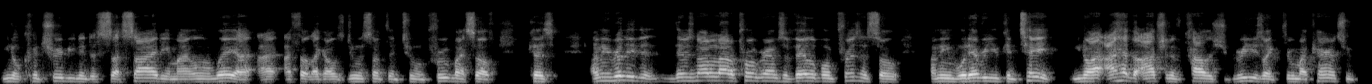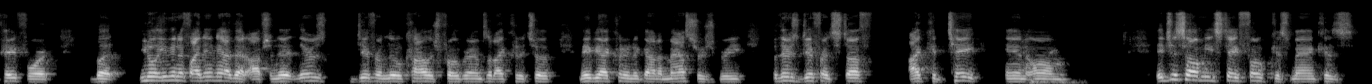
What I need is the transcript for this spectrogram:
you know contributing to society in my own way. I, I, I felt like i was doing something to improve myself because I mean, really, the, there's not a lot of programs available in prison. So, I mean, whatever you can take, you know, I, I, had the option of college degrees, like through my parents who pay for it. But, you know, even if I didn't have that option, there, there's different little college programs that I could have took. Maybe I couldn't have got a master's degree, but there's different stuff I could take. And um, it just helped me stay focused, man, because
